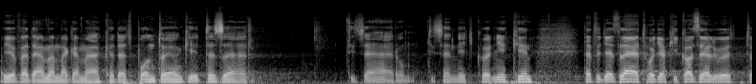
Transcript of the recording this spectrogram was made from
jövedelme megemelkedett pont olyan 2000 13-14 környékén. Tehát hogy ez lehet, hogy akik azelőtt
